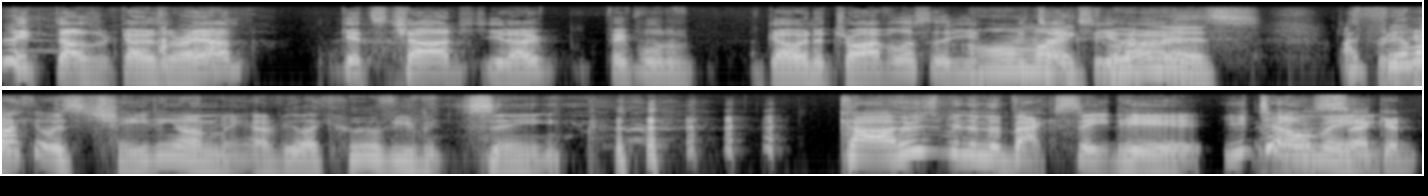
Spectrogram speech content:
It does. It goes around, gets charged. You know, people go in at driverless, and then you, oh it takes you home. goodness! I feel good. like it was cheating on me. I'd be like, who have you been seeing? Car, who's been in the back seat here? You tell me. second.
